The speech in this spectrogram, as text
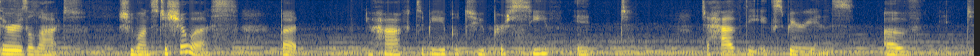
there is a lot she wants to show us, but you have to be able to perceive it, to have the experience of it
